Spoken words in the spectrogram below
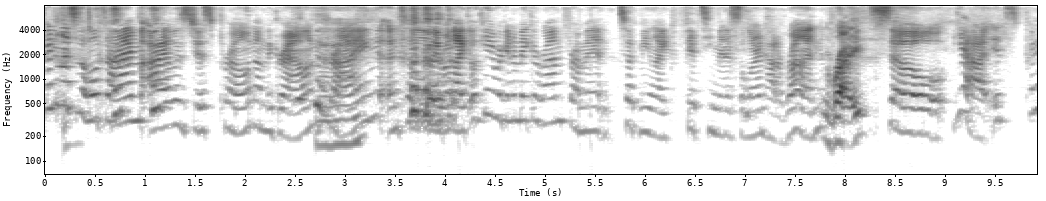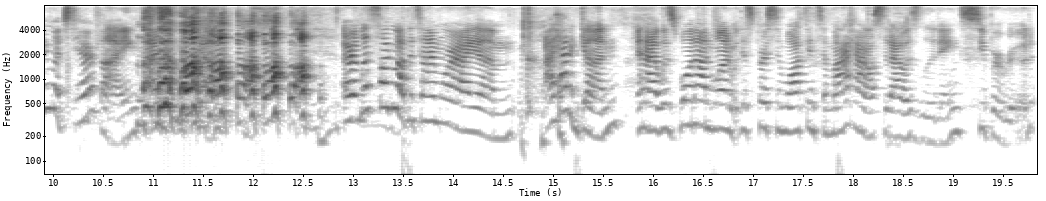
pretty much the whole time, I was just prone on the ground crying until they were like, "Okay, we're gonna make a run from it." It took me like 15 minutes to learn how to run. Right. So yeah, it's pretty much terrifying. I, yeah. All right, let's talk about the time where I um I had a gun and I was one on one with this person walked into my house that I was looting, super rude,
